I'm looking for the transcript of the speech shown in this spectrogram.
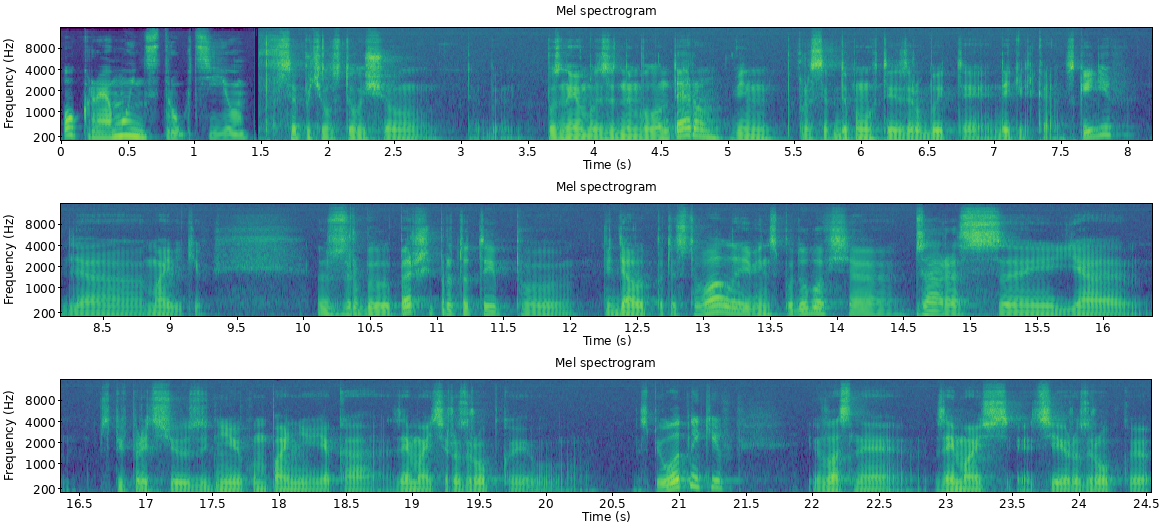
окрему інструкцію. Все почалося з того, що так познайомилися з одним волонтером. Він попросив допомогти зробити декілька скидів для мавіків. Зробили перший прототип, віддали, потестували, він сподобався. Зараз е, я співпрацюю з однією компанією, яка займається розробкою безпілотників. Власне, займаюся цією розробкою.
